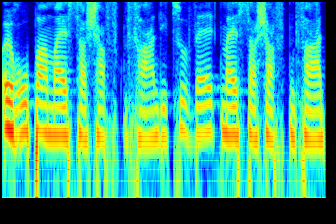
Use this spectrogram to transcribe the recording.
Europameisterschaften fahren, die zu Weltmeisterschaften fahren.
